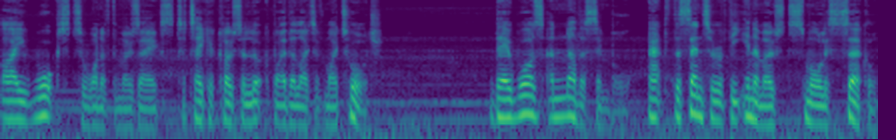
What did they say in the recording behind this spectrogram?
I walked to one of the mosaics to take a closer look by the light of my torch. There was another symbol at the centre of the innermost smallest circle.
